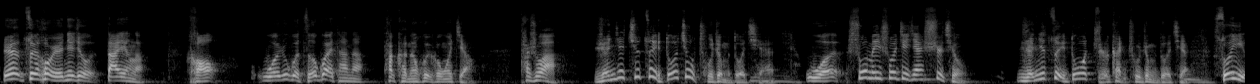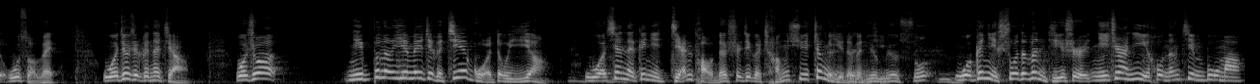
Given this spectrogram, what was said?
人家最后人家就答应了。好，我如果责怪他呢，他可能会跟我讲，他说啊，人家就最多就出这么多钱，我说没说这件事情。人家最多只肯出这么多钱，所以无所谓。我就是跟他讲，我说，你不能因为这个结果都一样。我现在跟你检讨的是这个程序正义的问题。你有没有说？我跟你说的问题是你这样，你以后能进步吗？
